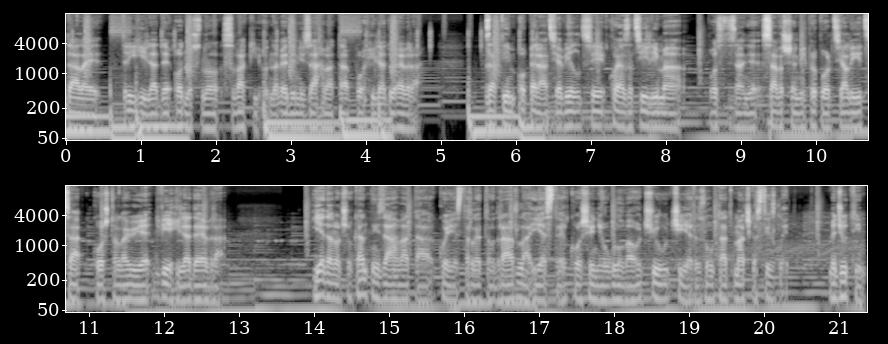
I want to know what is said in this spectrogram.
dala je 3000, odnosno svaki od navedenih zahvata po 1000 evra. Zatim operacija Vilce, koja za cilj ima postizanje savršenih proporcija lica, koštala ju je 2000 evra. Jedan od šokantnih zahvata koje je Starleta odradila jeste košenje uglova očiju, čiji je rezultat mačkast izgled. Međutim,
